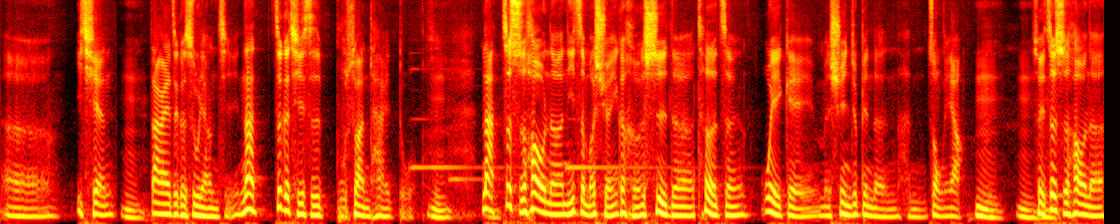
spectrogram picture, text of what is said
呃，一千，嗯，大概这个数量级，那这个其实不算太多。嗯，那这时候呢，你怎么选一个合适的特征喂给 machine 就变得很重要。嗯。嗯，所以这时候呢，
